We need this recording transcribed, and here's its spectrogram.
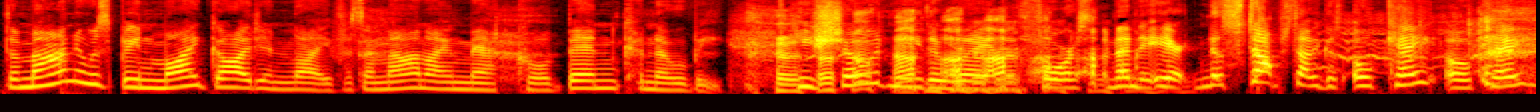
the man who has been my guide in life is a man I met called Ben Kenobi. He showed me the way and the force. And then the ear, no, stop, stop. He goes, okay, okay,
